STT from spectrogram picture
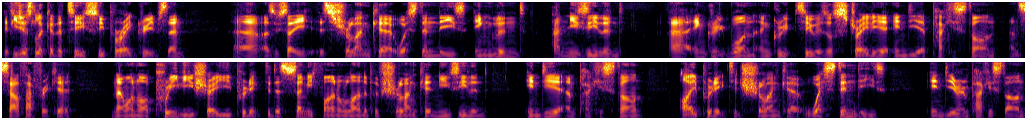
If you just look at the two Super 8 groups, then, uh, as we say, it's Sri Lanka, West Indies, England, and New Zealand uh, in Group 1, and Group 2 is Australia, India, Pakistan, and South Africa. Now, on our preview show, you predicted a semi final lineup of Sri Lanka, New Zealand, India, and Pakistan. I predicted Sri Lanka, West Indies, India, and Pakistan.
